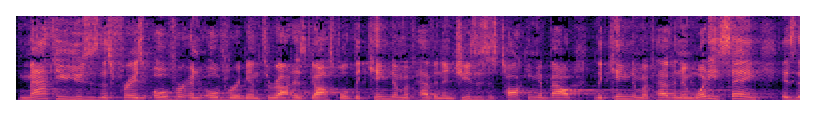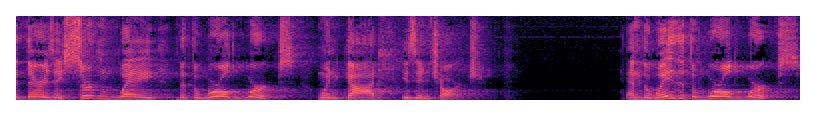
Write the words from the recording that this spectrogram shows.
Matthew uses this phrase over and over again throughout his gospel the kingdom of heaven. And Jesus is talking about the kingdom of heaven. And what he's saying is that there is a certain way that the world works when God is in charge. And the way that the world works,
